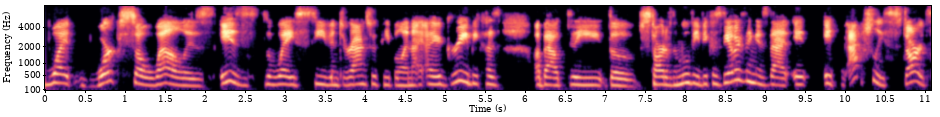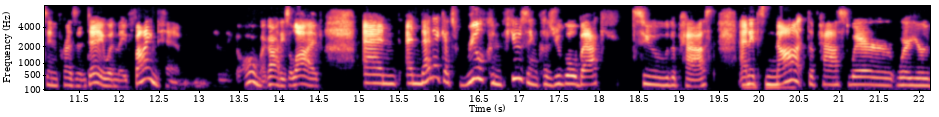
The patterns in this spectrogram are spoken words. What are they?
what works so well is is the way Steve interacts with people, and I, I, agree because about the the start of the movie. Because the other thing is that it it actually starts in present day when they find him "Oh my God, he's alive," and and then it gets real confusing because you go back to the past and it's mm-hmm. not the past where where you're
